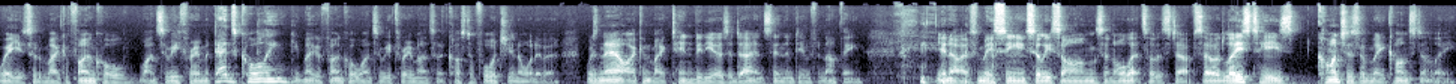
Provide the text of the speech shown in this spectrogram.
where you sort of make a phone call once every three months. Dad's calling. You make a phone call once every three months and it costs a fortune or whatever. Whereas now I can make 10 videos a day and send them to him for nothing. you know, for me singing silly songs and all that sort of stuff. So at least he's conscious of me constantly.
